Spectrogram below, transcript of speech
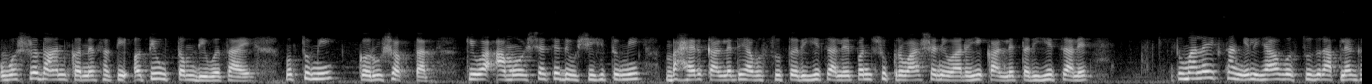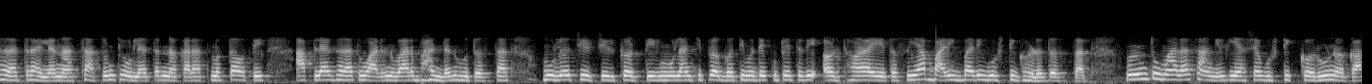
वस्त्रदान करण्यासाठी अतिउत्तम दिवस आहे. मग तुम्ही करू शकतात किंवा अमावस्याच्या दिवशीही तुम्ही बाहेर काढल्यात ह्या वस्तू तरीही चालेल. पण शुक्रवार शनिवारही काढले तरीही चालेल. तुम्हाला एक सांगेल ह्या वस्तू जर आपल्या घरात राहिल्या ना साचून ठेवल्या तर नकारात्मकता होते आपल्या घरात वारंवार भांडण होत असतात. मुलं चिडचिड करतील मुलांची प्रगतीमध्ये कुठेतरी अडथळा येत असतो. ह्या बारीक बारीक गोष्टी घडत असतात. म्हणून तुम्हाला सांगेल की अशा गोष्टी करू नका.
